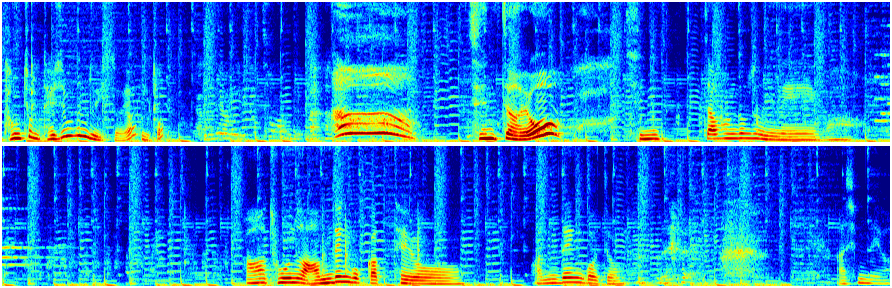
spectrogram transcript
당첨 되신 분도 있어요? 이거? 양대형이 추천합니다. 진짜요? 와, 진짜 황금손이네. 와. 아, 저는 안 된 것 같아요. 안 된 거죠. 아쉽네요.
